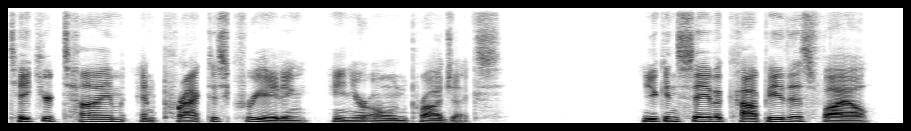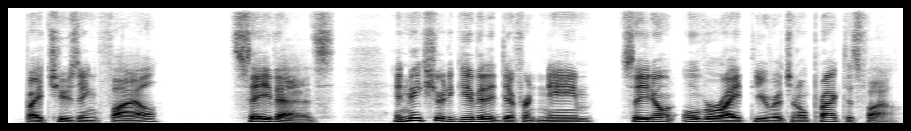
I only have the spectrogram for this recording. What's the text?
take your time and practice creating in your own projects. You can save a copy of this file by choosing File, Save As, and make sure to give it a different name so you don't overwrite the original practice file.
